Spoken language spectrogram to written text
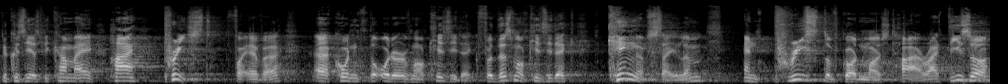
because he has become a high priest forever, according to the order of Melchizedek. For this Melchizedek, king of Salem, and priest of God Most High, right? These are,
